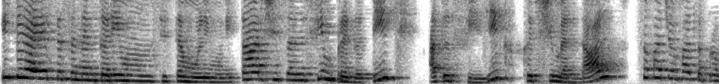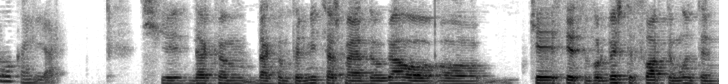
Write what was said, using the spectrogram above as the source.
ideea este să ne întărim sistemul imunitar și să fim pregătiți, atât fizic cât și mental, să facem față provocărilor. Și dacă, dacă îmi permiți, aș mai adăuga o, o chestie. Se vorbește foarte mult în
